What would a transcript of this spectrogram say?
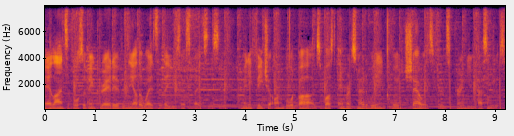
Airlines have also been creative in the other ways that they use their spaces. Many feature onboard bars, whilst Emirates notably included showers for its premium passengers.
